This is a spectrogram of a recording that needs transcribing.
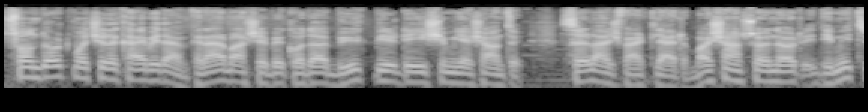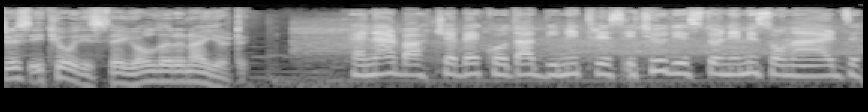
Son 4 maçını kaybeden Fenerbahçe Beko'da büyük bir değişim yaşandı. Sarı lacivertler baş antrenör Dimitris Itiodis ile yollarını ayırdı. Fenerbahçe Beko'da Dimitris Itiodis dönemi sona erdi.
